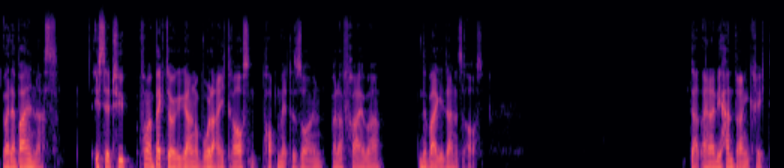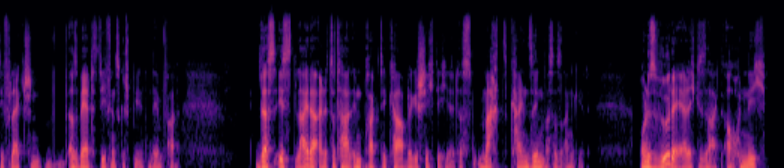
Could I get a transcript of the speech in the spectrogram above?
war der Ball nass? Ist der Typ von einem Backdoor gegangen, obwohl er eigentlich draußen poppen hätte sollen, weil er frei war? Und der Ball geht dann jetzt aus. Da hat einer die Hand dran gekriegt, Deflection. Also wer hat das Defense gespielt in dem Fall? Das ist leider eine total impraktikable Geschichte hier. Das macht keinen Sinn, was das angeht. Und es würde ehrlich gesagt auch nicht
